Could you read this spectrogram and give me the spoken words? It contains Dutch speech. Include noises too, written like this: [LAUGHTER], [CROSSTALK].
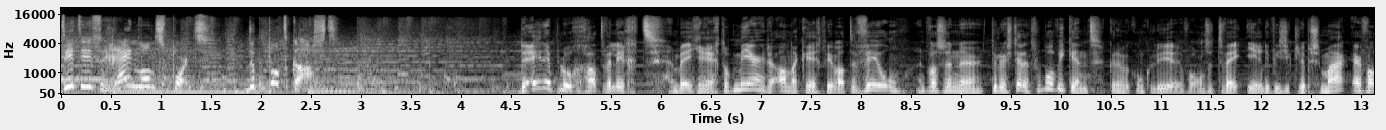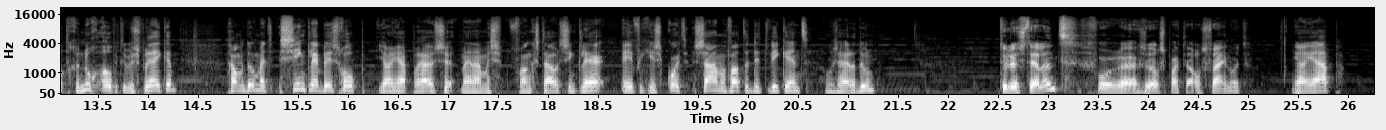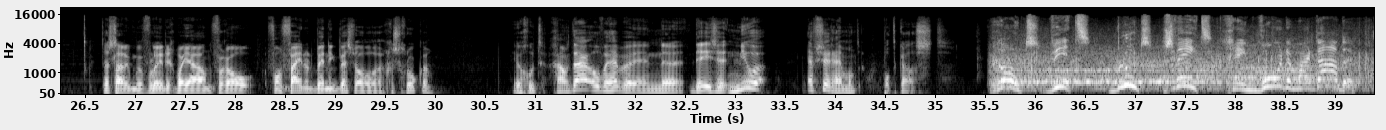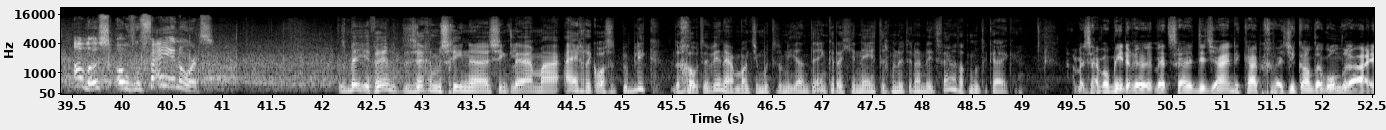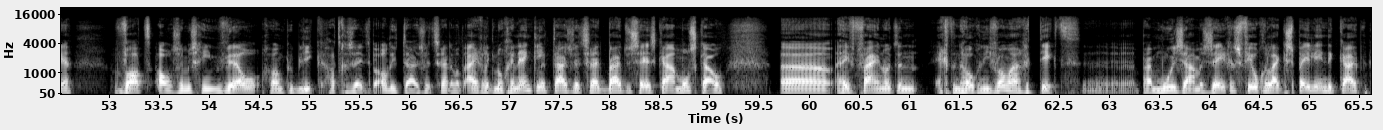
Dit is Rijnmond Sport, de podcast. De ene ploeg had wellicht een beetje recht op meer, de ander kreeg weer wat te veel. Het was een uh, teleurstellend voetbalweekend, kunnen we concluderen voor onze twee eredivisieclubs. Maar er valt genoeg over te bespreken. Gaan we doen met Sinclair Bisschop, Janja Pruisen. Mijn naam is Frank Stout. Sinclair, eventjes kort samenvatten dit weekend. Hoe zou je dat doen? Teleurstellend voor uh, zowel Sparta als Feyenoord. Ja, Jaap? Daar sluit ik me volledig bij aan. Vooral van Feyenoord ben ik best wel uh, geschrokken. Heel goed. Gaan we het daarover hebben in uh, deze nieuwe FC Rijnmond podcast. Rood, wit, bloed, zweet. Geen woorden maar daden. Alles over Feyenoord. Dat is een beetje vreemd om te zeggen misschien, uh, Sinclair. Maar eigenlijk was het publiek de grote winnaar. Want je moet er niet aan denken dat je 90 minuten naar dit Feyenoord had moeten kijken. Ja, maar er zijn wel meerdere wedstrijden dit jaar in de Kuip geweest. Je kan het ook omdraaien. Wat als er misschien wel gewoon publiek had gezeten bij al die thuiswedstrijden. Want eigenlijk nog geen enkele thuiswedstrijd buiten CSK aan Moskou uh, heeft Feyenoord een, echt een hoog niveau aangetikt. Uh, een paar moeizame zegens, veel gelijke spelen in de Kuip.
